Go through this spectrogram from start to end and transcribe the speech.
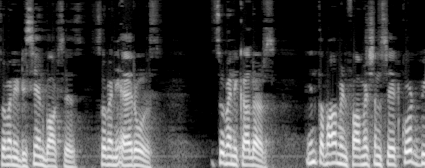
so many design boxes so many arrows so many colours ان تمام انفارمیشن سے it could be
